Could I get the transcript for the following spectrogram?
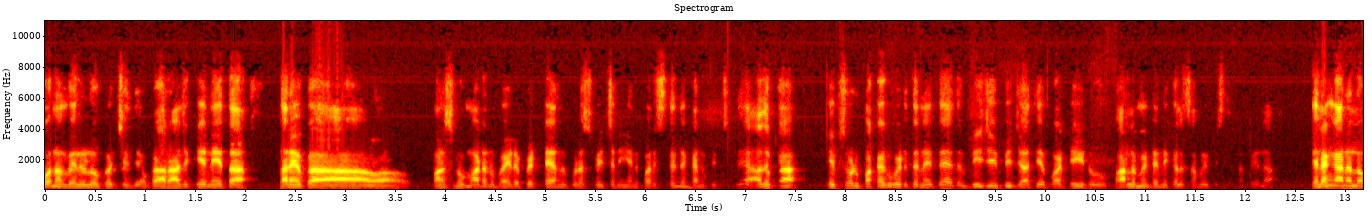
కోణం వెలుగులోకి వచ్చింది. ఒక రాజకీయ నేత తన యొక్క మనసులో మాటను బయట పెట్టేందుకు కూడా స్వేచ్ఛనీయని పరిస్థితి కనిపించింది. అదొక ఎపిసోడ్ పక్కకు పెడితేనైతే అయితే బీజేపీ జాతీయ పార్టీ ఇటు పార్లమెంట్ ఎన్నికలు సమీపిస్తున్న వేళ తెలంగాణలో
